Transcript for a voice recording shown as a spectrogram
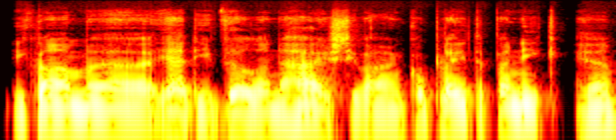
die kwamen, ja, die wilden naar huis. Die waren in complete paniek. Ja?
